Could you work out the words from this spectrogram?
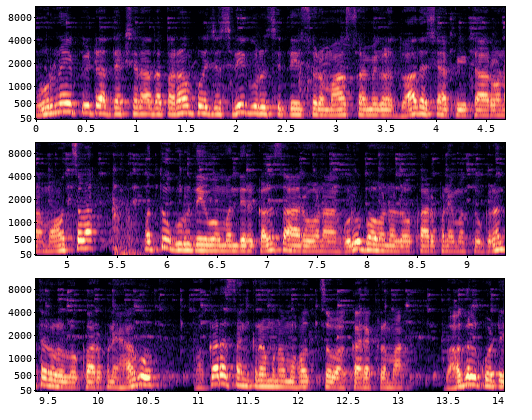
ಮೂರನೇ ಪೀಠ ಅಧ್ಯಕ್ಷರಾದ ಪರಮಪೂಜ್ಯ ಶ್ರೀ ಗುರು ಸಿದ್ದೇಶ್ವರ ಮಹಾಸ್ವಾಮಿಗಳ ದ್ವಾದಶ ಪೀಠಾರೋಹಣ ಮಹೋತ್ಸವ ಮತ್ತು ಗುರುದೇವ ಮಂದಿರ ಕಳಸ ಆರೋಹಣ, ಗುರುಭವನ ಲೋಕಾರ್ಪಣೆ ಮತ್ತು ಗ್ರಂಥಗಳ ಲೋಕಾರ್ಪಣೆ ಹಾಗೂ ಮಕರ ಸಂಕ್ರಮಣ ಮಹೋತ್ಸವ ಕಾರ್ಯಕ್ರಮ. ಬಾಗಲಕೋಟೆ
